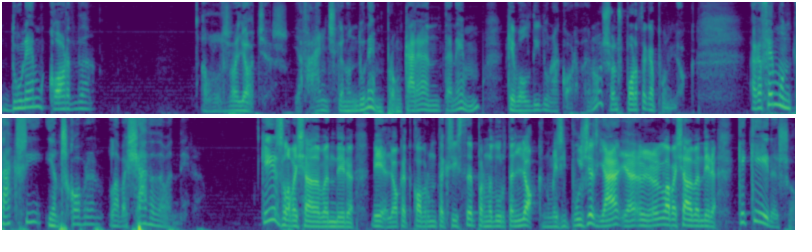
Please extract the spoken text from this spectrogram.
Donem corda als rellotges. Ja fa anys que no en donem, però encara entenem què vol dir donar corda. No? Això ens porta cap a un lloc. Agafem un taxi i ens cobren la baixada de bandera. Què és la baixada de bandera? Bé, allò que et cobra un taxista per no dur-te enlloc. Només hi puges, ja, ja la baixada de bandera. Què, què era això?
